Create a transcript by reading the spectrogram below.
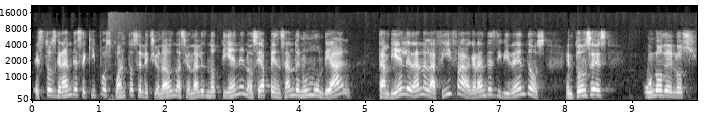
Estos grandes equipos, ¿cuántos seleccionados nacionales no tienen? O sea, pensando en un mundial. También le dan a la FIFA grandes dividendos. Entonces, uno de los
